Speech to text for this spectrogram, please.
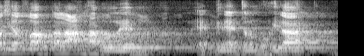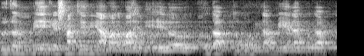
রাদিয়াল্লাহু তাআলা আনহা বললেন, একদিন একজন মহিলা দুজন মেয়েকে সাথে নিয়ে আমার বাড়িতে এলো। ক্ষুধার্ত মহিলা, মেয়েরা ক্ষুধার্ত।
